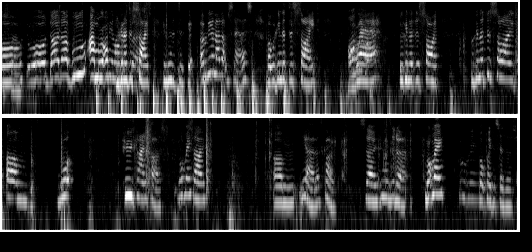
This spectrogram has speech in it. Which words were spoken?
Oh, oh, da da boo. And we're only we're gonna decide. We're gonna de- we're only allowed upstairs, but we're gonna decide Oh, where. We're gonna decide. We're gonna decide um what who's going first. Not me. So um yeah, let's go. So who wants to do it? Not me. Rock, paper, scissors.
